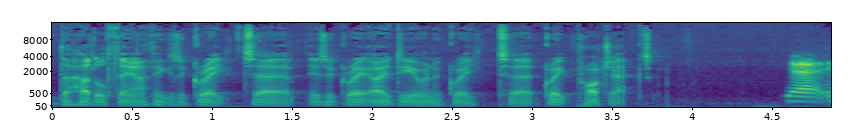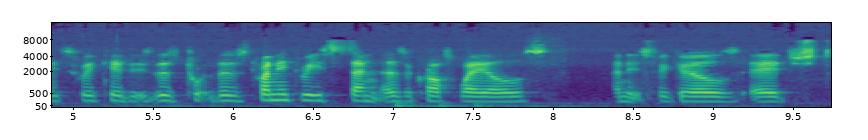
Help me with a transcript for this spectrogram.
the huddle thing I think is a great uh, is a great idea and a great uh, great project Yeah, it's wicked. There's tw- there's 23 centres across Wales, and it's for girls aged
